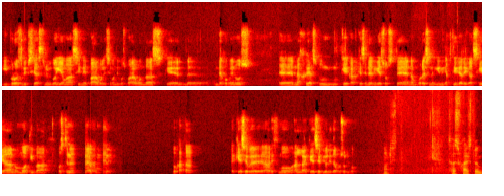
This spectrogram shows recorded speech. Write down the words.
η πρόσληψη αστυνομικών για μας είναι πάρα πολύ σημαντικός παράγοντας και ενδεχομένως ε, να χρειαστούν και κάποιες ενέργειες ώστε να μπορέσει να γίνει αυτή η διαδικασία νομότυπα, ώστε να έχουμε το κατά και σε αριθμό αλλά και σε ποιότητα προσωπικό. Μάλιστα. Σας ευχαριστούμε πολύ.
